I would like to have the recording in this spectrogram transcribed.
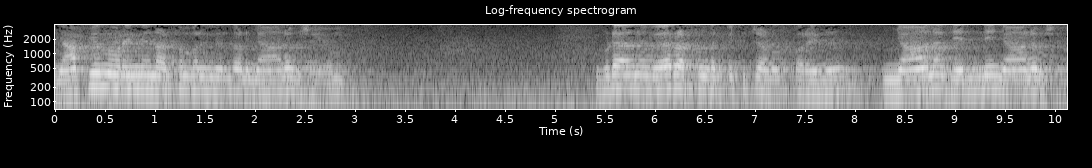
ജ്ഞാപ്യം എന്ന് പറയുന്നതിന് അർത്ഥം പറയുന്നത് എന്താണ്? ജ്ഞാന വിഷയം ഇവിടെ അതിന് വേറൊരർത്ഥം കൽപ്പിച്ചിട്ടാണ് പറയുന്നത് ജ്ഞാനജന്യ ജ്ഞാന വിഷയം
